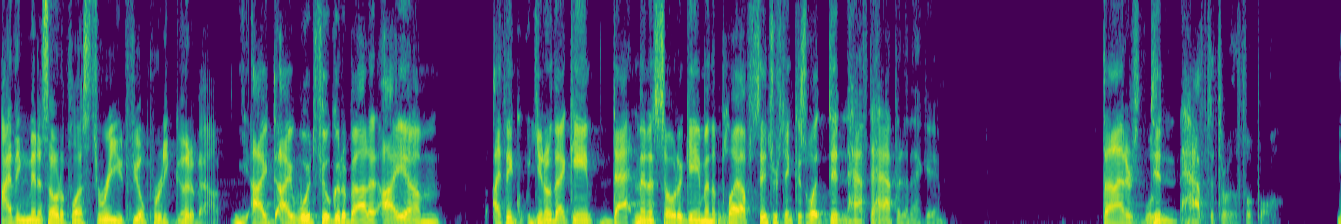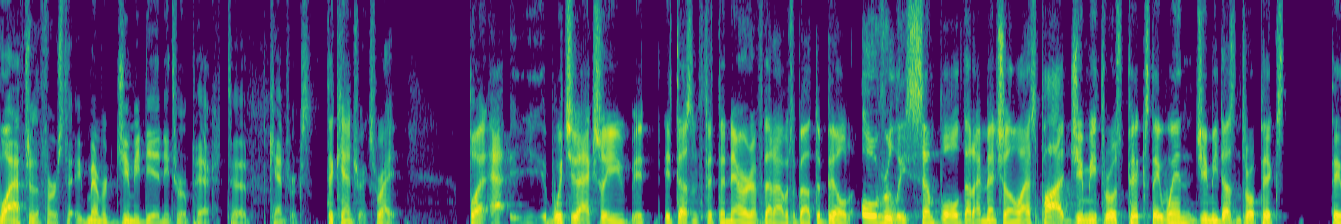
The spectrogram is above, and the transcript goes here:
I think Minnesota plus three you'd feel pretty good about I I would feel good about it. I um I think you know that game, that Minnesota game in the playoffs is interesting because what didn't have to happen in that game? The Niners didn't have to throw the football. Well, after the first, remember Jimmy did, and he threw a pick to Kendricks. The Kendricks, right? But which it actually it, it doesn't fit the narrative that I was about to build. Overly simple that I mentioned on the last pod. Jimmy throws picks, they win. Jimmy doesn't throw picks, they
